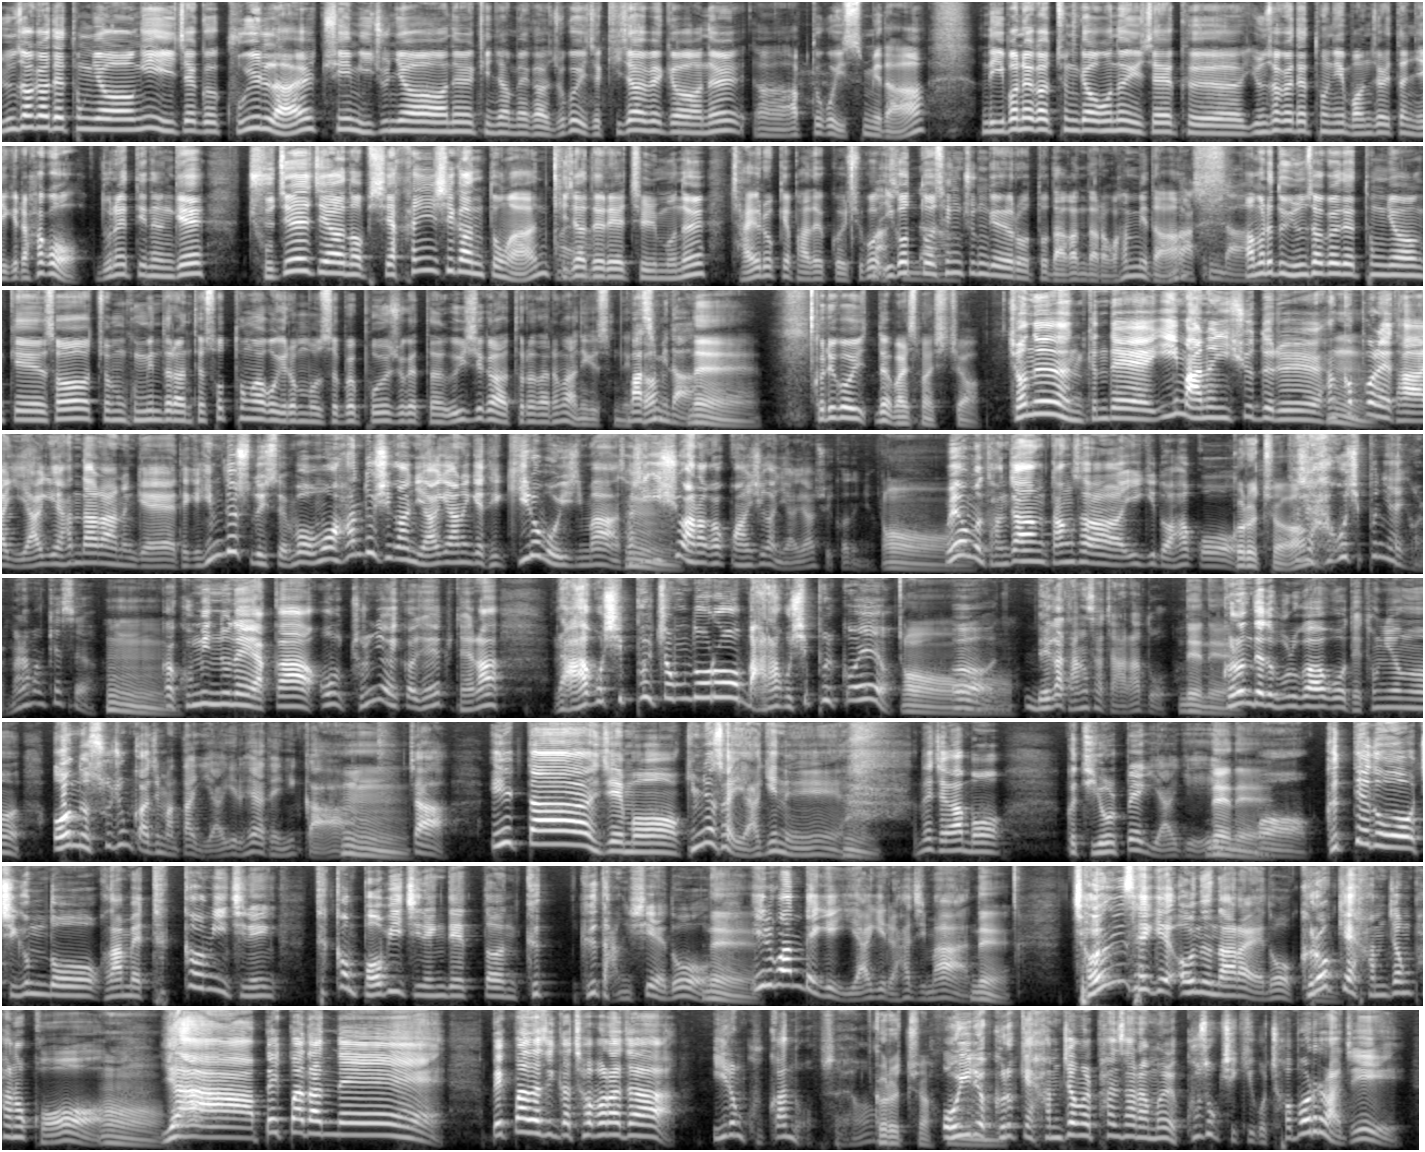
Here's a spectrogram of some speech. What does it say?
윤석열 대통령이 이제 그 9일 날 취임 2주년을 기념해 가지고 이제 기자회견을 어, 앞두고 있습니다. 근데 이번에 같은 경우는 이제 그 윤석열 대통령이 먼저 일단 얘기를 하고 눈에 띄는 게 주제 제한 없이 1시간 동안 기자들의 질문을 자유롭게 받을 것이고 맞습니다. 이것도 생중계로 또 나간다라고 합니다. 맞습니다. 아무래도 윤석열 대통령께서 좀 국민들한테 소통하고 이런 모습을 보여주겠다는 의지가 드러나는 거 아니겠습니까? 맞습니다. 네. 그리고 네 말씀하시죠. 저는 근데 이 많은 이슈들을 음. 한꺼번에 다 이야기한다라는 게 되게 힘들 수도 있어요. 뭐, 뭐 한두 시간 이야기하는 게 되게 길어 보이지만 사실 음. 이슈 하나 갖고 한 시간 이야기할 수 있거든요. 어. 왜냐면 당장 당사이기도 하고 그렇죠. 사실 하고 싶은 이야기가 얼마나 많겠어요. 음. 그러니까 국민 눈에 약간 어 저런 이야기까지 해도 되나? 라고 싶을 정도로 말하고 싶을 거예요. 어. 어, 내가 당사자라도. 네네. 그런데도 불구하고 대통령은 어느 수준까지만 딱 이야기를 해야 되니까. 음. 자, 일단 이제 뭐 김여사 이야기는 음. 하, 근데 제가 뭐 그 디올백 이야기 네네. 뭐 그때도 지금도 그다음에 특검이 진행 특검법이 진행됐던 그 그 당시에도 네. 일관되게 이야기를 하지만 네. 전 세계 어느 나라에도 그렇게 함정 파놓고 어. 야, 백 받았네. 백 받았으니까 처벌하자. 이런 국가는 없어요. 그렇죠. 오히려 음. 그렇게 함정을 판 사람을 구속시키고 처벌을 하지.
